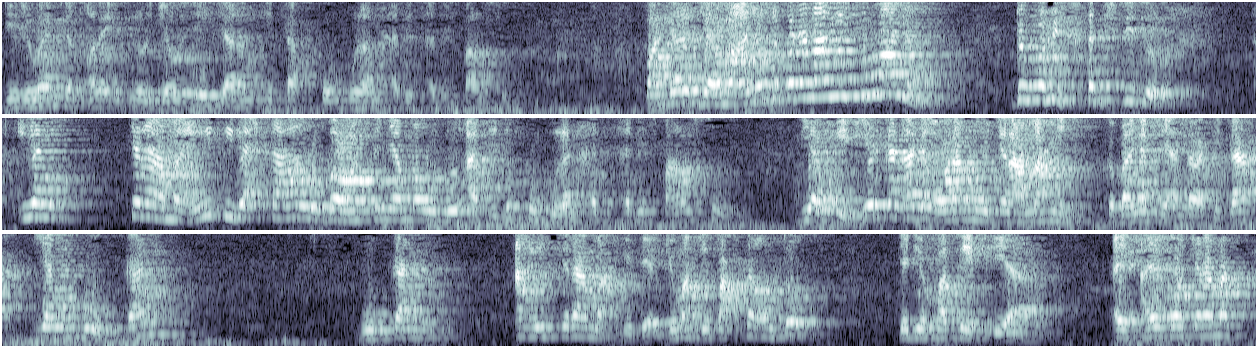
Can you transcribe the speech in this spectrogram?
Diriwayatkan oleh Ibnu Jauzi dalam kitab kumpulan hadis-hadis palsu. Padahal jamaahnya udah pada nangis semuanya. Dengerin hadis itu. Yang Ceramah ini tidak tahu bahwasanya maudhu'at itu kumpulan hadis-hadis palsu. Dia pikir kan ada orang mau ceramah nih, kebanyak di antara kita yang bukan bukan ahli ceramah gitu ya, cuma dipaksa untuk jadi khatib dia. Eh, ayo kau ceramah.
